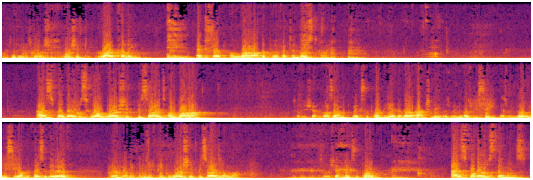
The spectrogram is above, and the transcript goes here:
there is nothing that is worshipped, worshipped rightfully except Allah the perfect and most high as for those who are worshipped besides Allah so the Shaykh Fawzan makes the point here that there are actually, as we, as we see, as we know, we see on the face of the earth, there are many things which people worship besides Allah. So the Shaykh makes the point. As for those things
